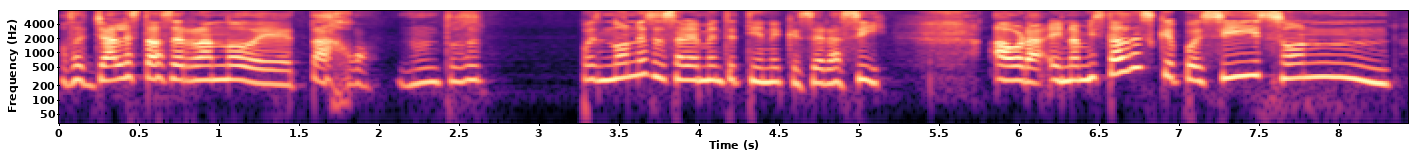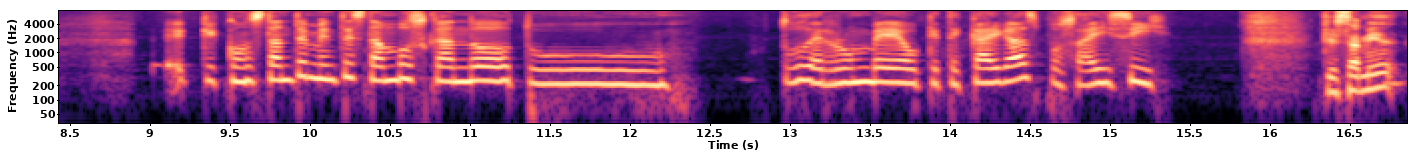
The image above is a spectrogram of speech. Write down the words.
O sea, ya le está cerrando de tajo, ¿no? Entonces, pues no necesariamente tiene que ser así. Ahora, en amistades que pues sí son eh, que constantemente están buscando tu, tu derrumbe o que te caigas, pues ahí sí. Que también,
